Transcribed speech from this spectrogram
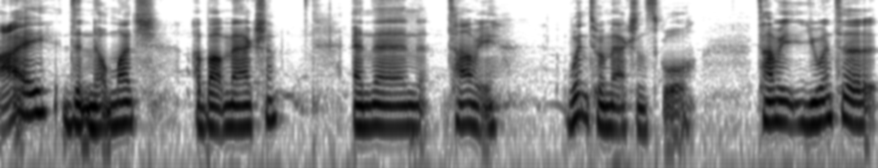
I didn't know much about Maction, and then Tommy went to a Maction school. Tommy, you went to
